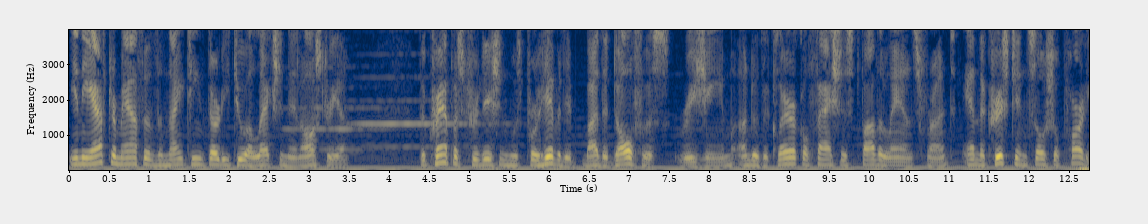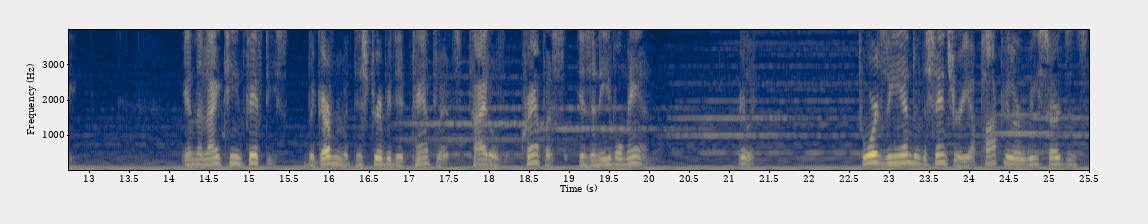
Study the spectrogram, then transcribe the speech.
In the aftermath of the 1932 election in Austria, the Krampus tradition was prohibited by the Dollfuss regime under the clerical fascist Fatherlands Front and the Christian Social Party. In the 1950s, the government distributed pamphlets titled Krampus is an Evil Man. Really? Towards the end of the century, a popular resurgence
